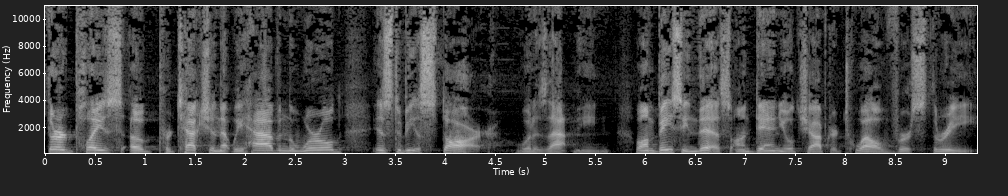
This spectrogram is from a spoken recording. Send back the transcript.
third place of protection that we have in the world is to be a star. What does that mean? Well, I'm basing this on Daniel chapter 12, verse 3.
